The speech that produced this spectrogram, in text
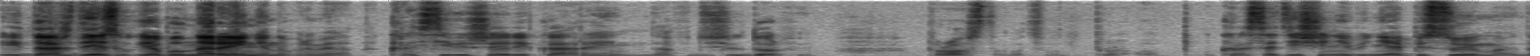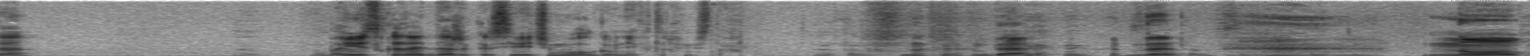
и дождей сколько. Я был на Рейне, например. Красивейшая река Рейн, да, в Дюссельдорфе. Просто вот, вот красотища не- неописуемая, да? Ну, Боюсь сказать, даже красивее, чем Волга в некоторых местах. Да, да. Но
